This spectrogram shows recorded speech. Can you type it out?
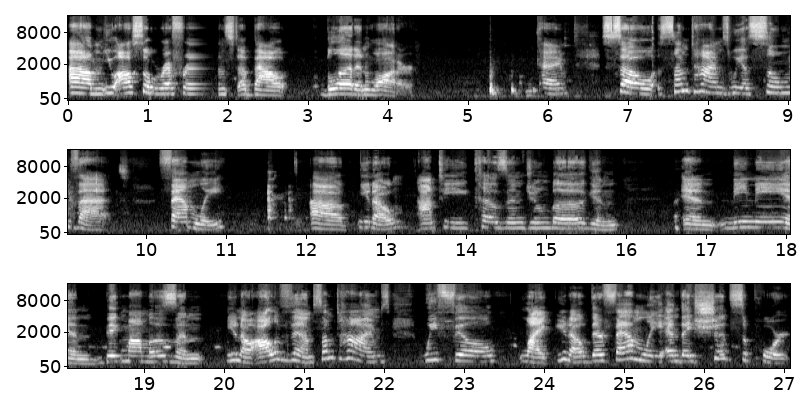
um, you also referenced about blood and water. Okay. So sometimes we assume that family, uh, you know, auntie, cousin, Junebug, and and Nini and Big Mamas and you know all of them. Sometimes we feel like you know they're family and they should support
